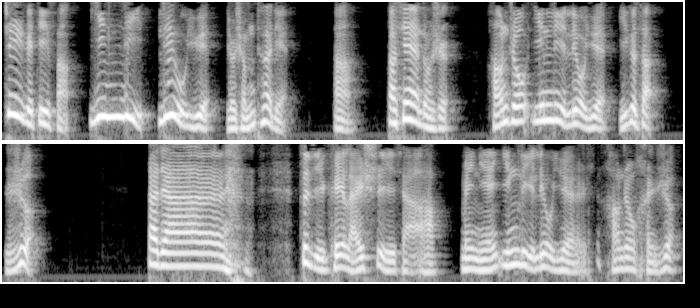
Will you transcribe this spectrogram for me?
这个地方阴历六月有什么特点啊？到现在都是杭州阴历六月一个字热。大家。自己可以来试一下啊！每年阴历六月，杭州很热，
